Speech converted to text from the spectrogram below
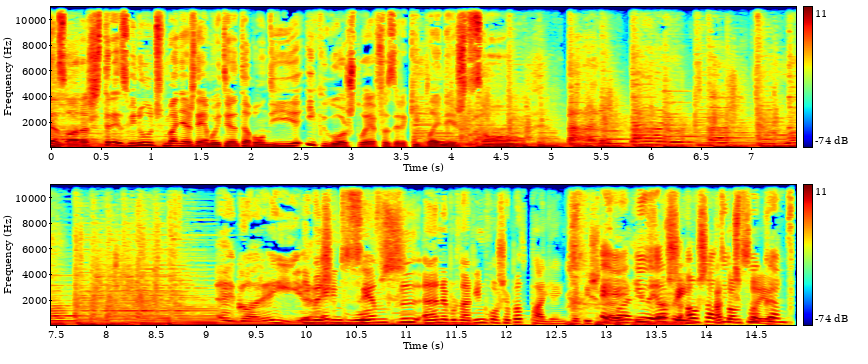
10 horas, 13 minutos, manhãs da M80, bom dia e que gosto é fazer aqui play neste som. Agora ia. Imagino É sempre a Ana Bernardino com chapéu de palha enquanto isto É, eu, uns à Tom saltinhos pelo Sawyer. campo.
